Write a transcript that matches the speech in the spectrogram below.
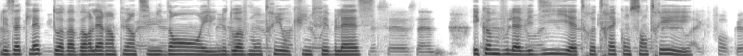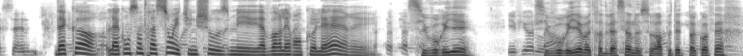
Les athlètes doivent avoir l'air un peu intimidants et ils ne doivent montrer aucune faiblesse. Et comme vous l'avez dit, être très concentré. D'accord, la concentration est une chose, mais avoir l'air en colère et... Si vous riez, si vous riez, votre adversaire ne saura peut-être pas quoi faire.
